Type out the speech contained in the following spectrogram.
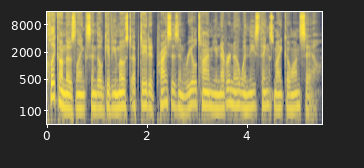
Click on those links and they'll give you most updated prices in real time. You never know when these things might go on sale.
